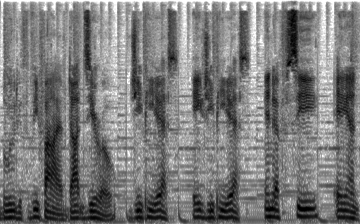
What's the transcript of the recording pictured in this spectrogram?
Bluetooth V5.0, GPS, AGPS, NFC, ANT+,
